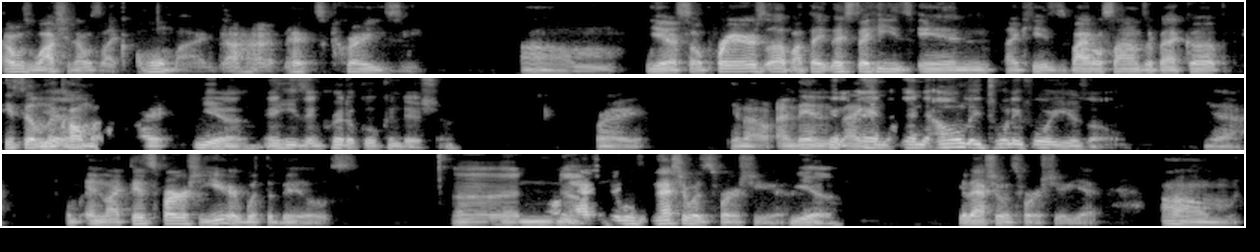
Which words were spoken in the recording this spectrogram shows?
I was watching, I was like, oh my god, that's crazy. Um, yeah, so prayers up. I think they say he's in like his vital signs are back up. He's still in Yeah. the coma, right? yeah, and he's in critical condition, right? You know, and then and, like and, and only 24 years old. yeah, and like this first year with the Bills. Uh, Well, no, Last year was last year was his first year. yeah, Yeah, last year was first year, yeah. Um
